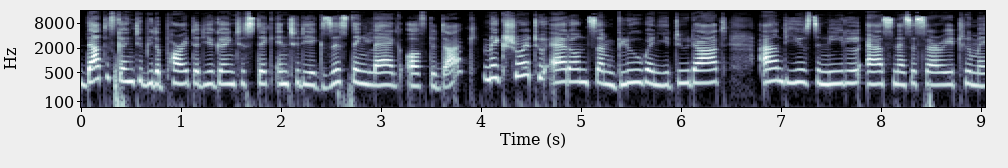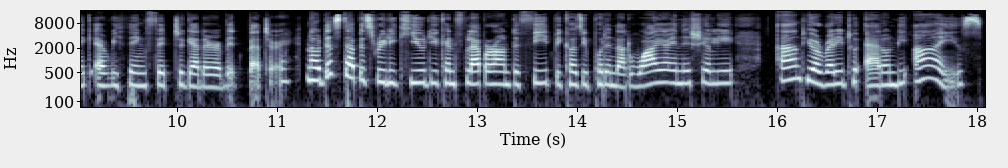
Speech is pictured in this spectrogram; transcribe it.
That is going to be the part that you're going to stick into the existing leg of the duck. Make sure to add on some glue when you do that and use the needle as necessary to make everything fit together a bit better. Now this step is really cute. You can flap around the feet because you put in that wire initially and you're ready to add on the eyes.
